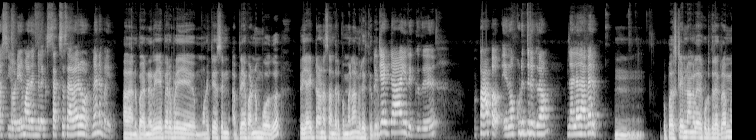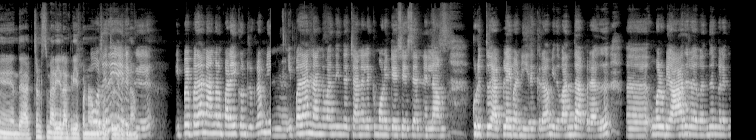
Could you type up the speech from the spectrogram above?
ஆசையோடையும் அது எங்களுக்கு சக்ஸஸ் வரணும் என்ன பயிர் அதான் இப்போ நிறைய பேர் இப்படி மொனிட்டேஷன் அப்ளை பண்ணும்போது ரிஜெக்ட் ஆன சந்தர்ப்பம் எல்லாம் இருக்குது. ரிஜெக்ட் ஆயிருக்குது பாப்போம் ஏதோ கொடுத்துருக்குறோம் நல்லதா வரும். இப்போ ஃபர்ஸ்ட் டைம் நாங்களே கொடுத்துருக்குறோம் இந்த அட்சன்ஸ் மாதிரி எல்லாம் கிரியேட் ஓ பண்ணணும்னு சொல்லி இருக்கு. இப்ப இப்பதான் நாங்களும் பழகி கொண்டிருக்கிறோம் இப்பதான் நாங்க வந்து இந்த சேனலுக்கு மோனிட்டைசேஷன் எல்லாம் கொடுத்து அப்ளை பண்ணி இருக்கிறோம். இது வந்த பிறகு உங்களுடைய ஆதரவு வந்து எங்களுக்கு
